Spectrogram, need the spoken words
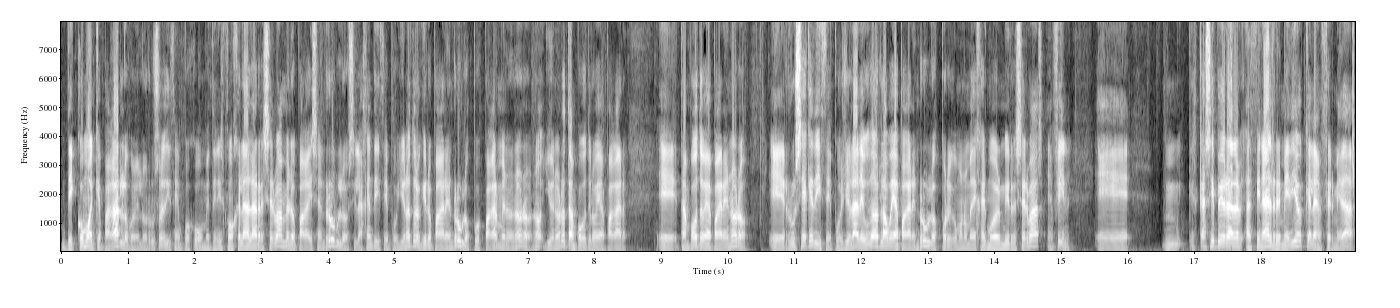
de cómo hay que pagarlo. Porque los rusos dicen, pues como me tenéis congelada la reserva, me lo pagáis en rublos. Y la gente dice, pues yo no te lo quiero pagar en rublos, pues pagármelo en oro. No, yo en oro tampoco te lo voy a pagar. Eh, tampoco te voy a pagar en oro. Eh, Rusia que dice, pues yo la deuda os la voy a pagar en rublos, porque como no me dejáis mover mis reservas, en fin. Eh, mm, es casi peor al final el remedio que la enfermedad.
